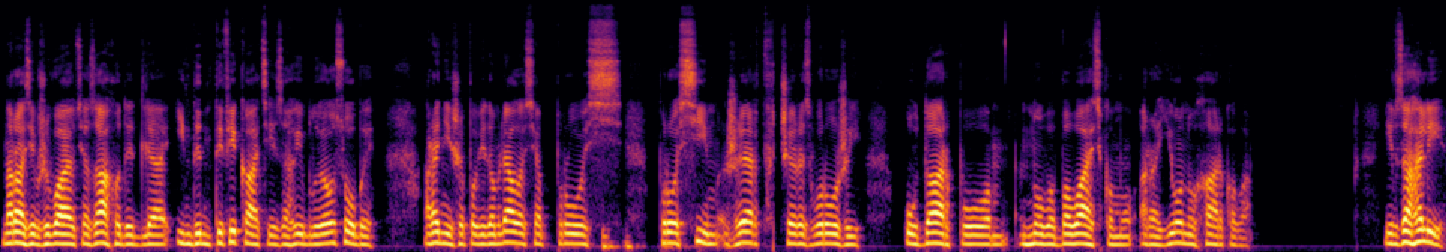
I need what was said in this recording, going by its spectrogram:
Наразі вживаються заходи для ідентифікації загиблої особи. Раніше повідомлялося про, про сім жертв через ворожий удар по Новобавайському району Харкова. І взагалі,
